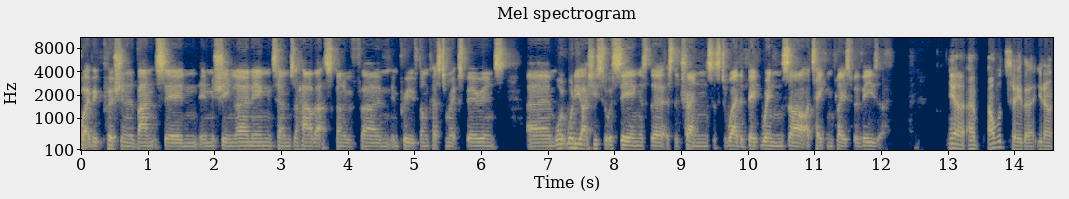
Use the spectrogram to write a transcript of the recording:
quite a big push and advance in in machine learning in terms of how that's kind of um, improved on customer experience? Um, what, what are you actually sort of seeing as the as the trends as to where the big wins are, are taking place for Visa? Yeah, I, I would say that you know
